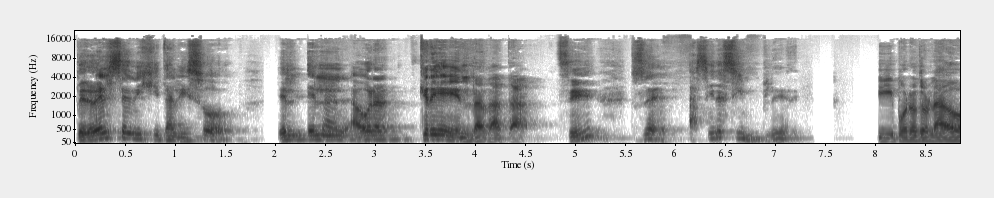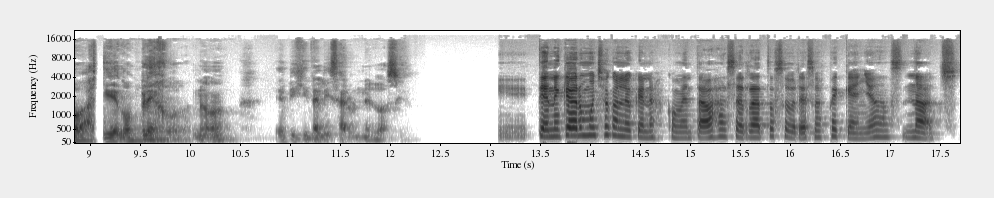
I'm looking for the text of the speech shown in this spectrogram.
pero él se digitalizó, él, él ahora cree en la data, ¿sí? Entonces, así de simple, y por otro lado, así de complejo, ¿no? Es digitalizar un negocio. Tiene que ver mucho con lo que nos comentabas hace rato sobre esos pequeños nudge.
